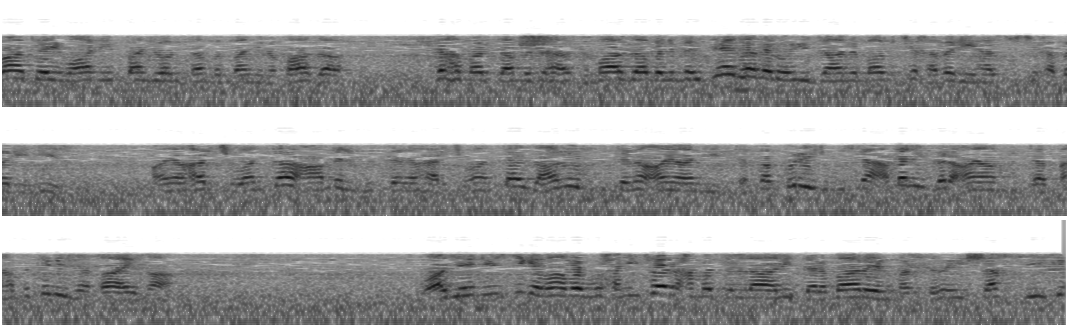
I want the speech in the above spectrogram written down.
فاتحہ وانی پنج وقت ہم پنج نمازہ. دہ مرتبہ دہ نمازہ بل میں زین ہے روی جانبا چه خبری هست، چه خبری نیست. آیا هر چوانتا عامل بودتا هر چوانتا زانو بودتا آیا نیست. تفکرش بودتا عملی کر آیا بودتا فهمتا کہ شقائقا واجہ نیستی کہ امام ابو حنیفہ رحمت اللہ علیہ دربار ایک مرتبہ شخصی کہ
